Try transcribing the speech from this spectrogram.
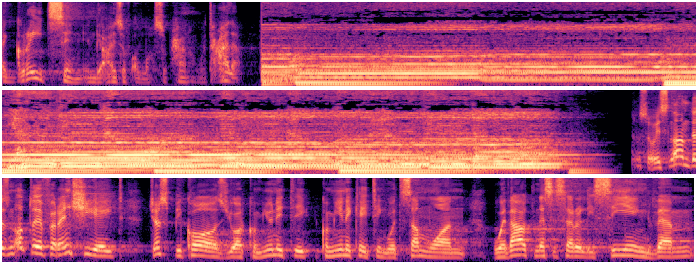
a great sin in the eyes of Allah subhanahu wa ta'ala. Islam does not differentiate just because you are communicating with someone without necessarily seeing them.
